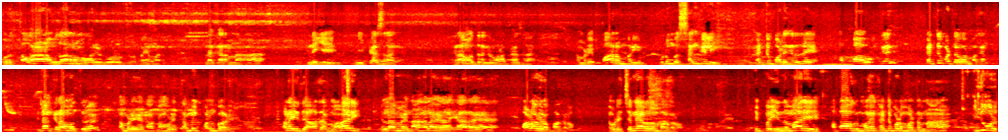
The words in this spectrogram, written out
ஒரு தவறான உதாரணமாக மாறி விடுவோம்னு சொல்லி பயமா இருக்கு. என்ன காரணம்னா இன்னைக்கு நீ பேசுகிறாங்க கிராமத்தில் இருக்கிறவங்களாம் பேசுகிறாங்க நம்முடைய பாரம்பரியம் குடும்ப சங்கிலி கட்டுப்பாடுங்கிறது அப்பாவுக்கு கட்டுப்பட்டவர் மகன். இதுதான் கிராமத்தில் நம்முடைய நம்- நம்முடைய தமிழ் பண்பாடு. ஆனால் இது அதை மாறி எல்லாமே நாங்களாம் யாரை ஃபாலோவரை பார்க்குறோம். நம்முடைய சென்னையாவை தான் பார்க்குறோம். இப்போ இந்த மாதிரி அப்பாவுக்கு மகன் கட்டுப்பட மாட்டேன்னா இது ஒரு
